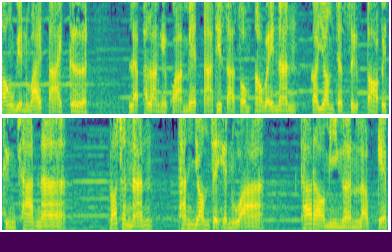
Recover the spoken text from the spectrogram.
ต้องเวียนว่ายตายเกิด และพลังแห่งความเมตตาที่สะสมเอาไว้นั้น ก็ย่อมจะสืบต่อไปถึงชาติหน้า เพราะฉะนั้นท่านย่อมจะเห็นว่า ถ้าเรามีเงินแล้วเก็บ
